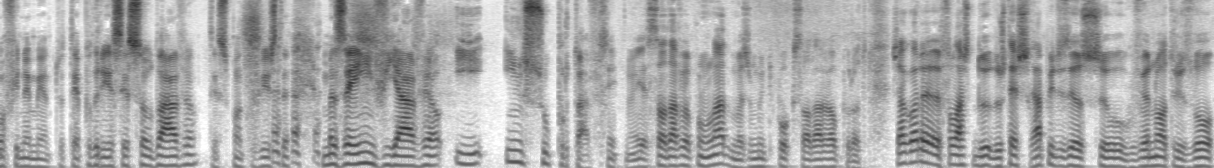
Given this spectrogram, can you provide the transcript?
confinamento. Até poderia ser saudável, desse ponto de vista, mas é inviável e insuportável. Sim, é saudável por um lado, mas muito pouco saudável por outro. Já agora falaste do, dos testes rápidos, eles, o Governo autorizou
